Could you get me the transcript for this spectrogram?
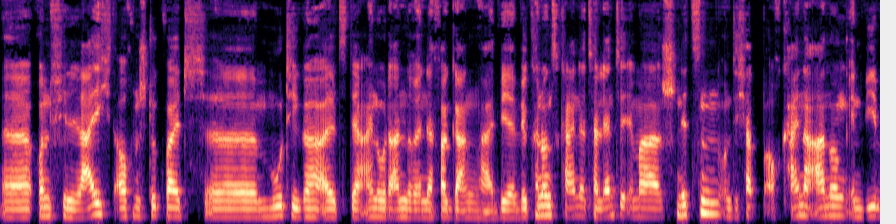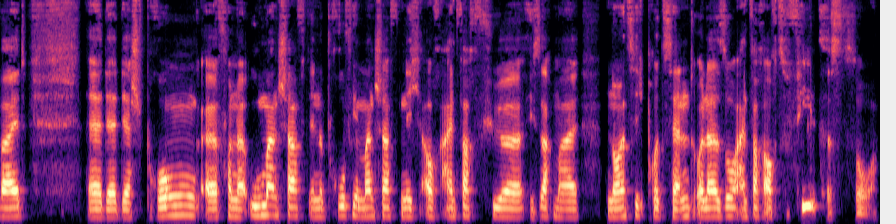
äh, und vielleicht auch ein Stück weit äh, mutiger als der eine oder andere in der Vergangenheit? Wir, wir können uns keine Talente immer schnitzen und ich habe auch keine Ahnung, inwieweit äh, der, der Sprung äh, von der U-Mannschaft in eine Profimannschaft nicht auch einfach für, ich sag mal, 90 Prozent oder so einfach auch zu viel ist. So,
